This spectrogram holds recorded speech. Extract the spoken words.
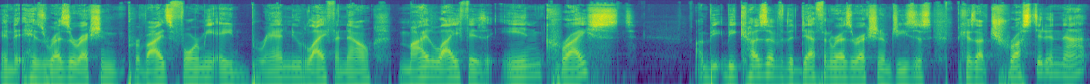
And his resurrection provides for me a brand new life. And now my life is in Christ. Uh, because of the death and resurrection of Jesus, because I've trusted in that,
